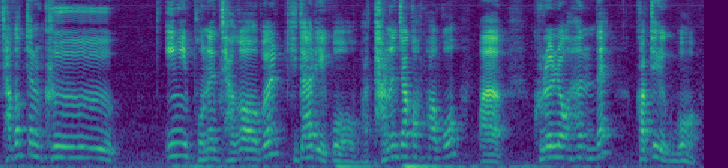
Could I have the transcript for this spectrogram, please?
작업자는 그 이미 보낸 작업을 기다리고 막 다른 작업하고 막 그러려고 하는데 갑자기 뭐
